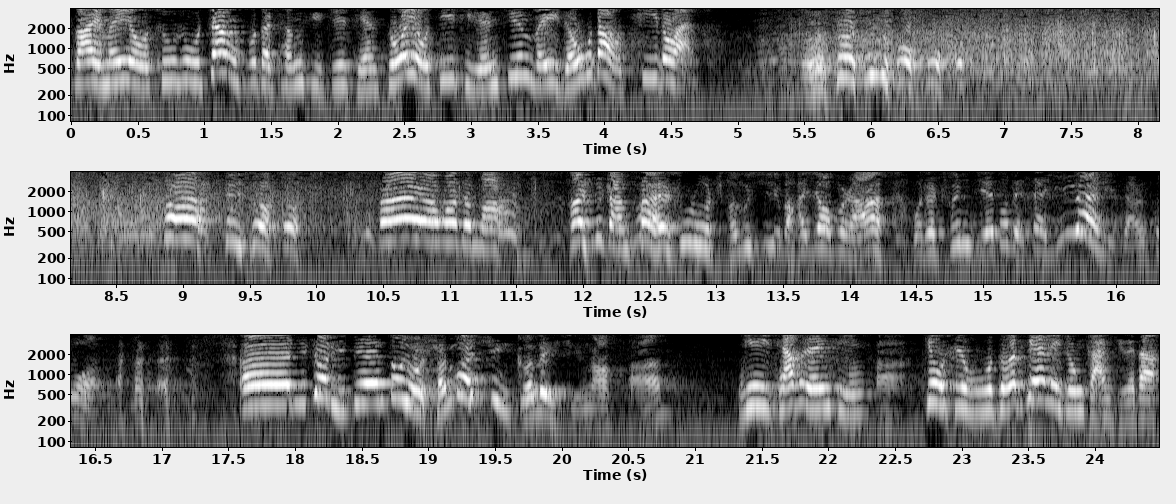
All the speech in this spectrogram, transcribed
在没有输入丈夫的程序之前，所有机器人均为柔道七段。哎呦！哎呦！哎呀，我的妈！还是赶快输入程序吧，要不然我这春节都得在医院里边过了。呃，你这里边都有什么性格类型啊？啊？女强人型啊，就是武则天那种感觉的。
